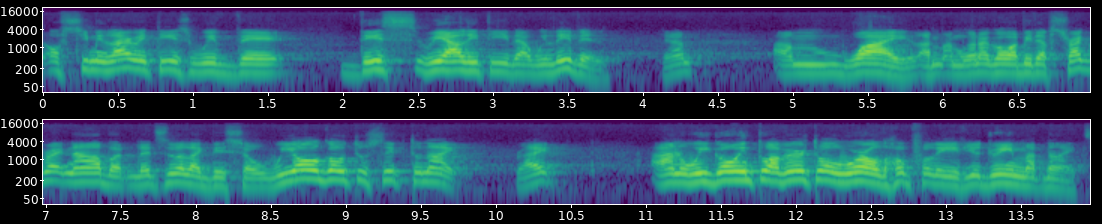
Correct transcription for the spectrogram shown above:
of similarities with the this reality that we live in. Yeah. Um, why? I'm, I'm going to go a bit abstract right now, but let's do it like this. So we all go to sleep tonight, right? And we go into a virtual world, hopefully, if you dream at night.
